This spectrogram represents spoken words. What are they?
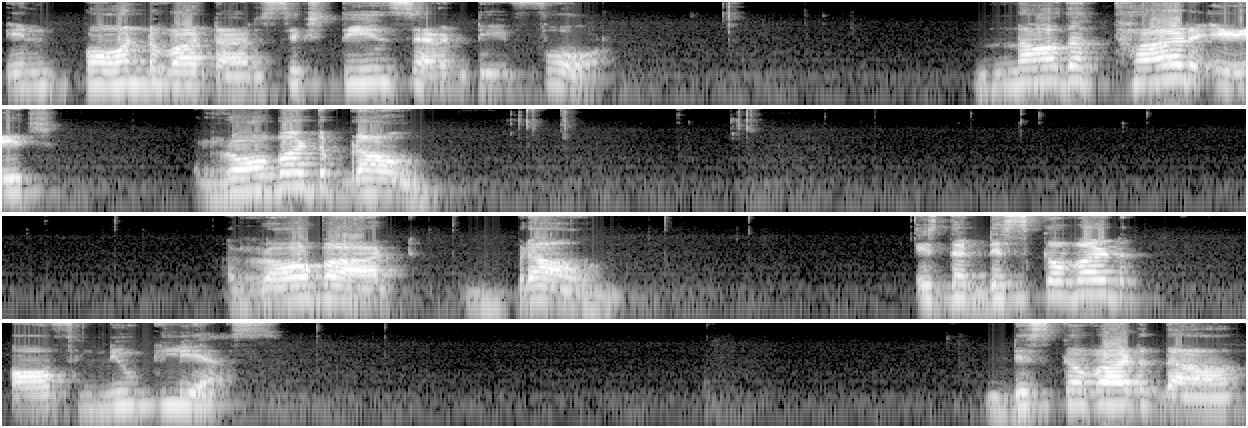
In pond water 1674. Now the third age Robert Brown. Robert Brown is the discovered of nucleus discovered the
